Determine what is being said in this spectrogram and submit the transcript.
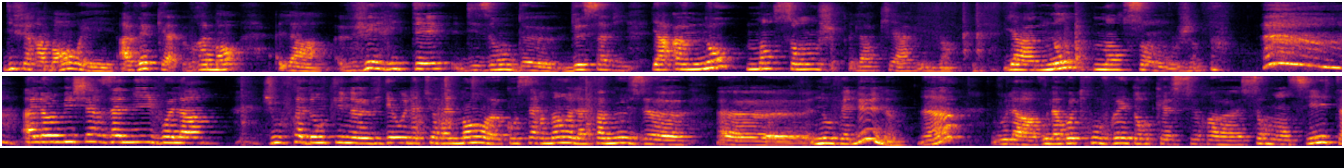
différemment et avec vraiment la vérité, disons, de, de sa vie. Il y a un non-mensonge là qui arrive. Il y a un non-mensonge. Alors mes chers amis, voilà. Je vous ferai donc une vidéo naturellement euh, concernant la fameuse euh, euh, nouvelle lune. Hein vous la, retrouverez donc sur, mon site.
